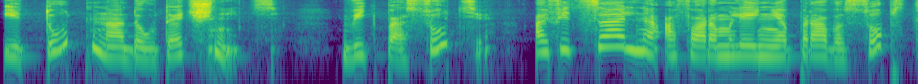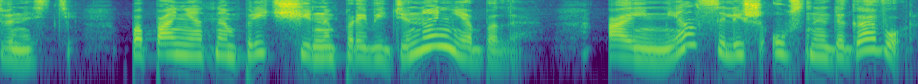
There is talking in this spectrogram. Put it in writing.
И тут надо уточнить, ведь, по сути, официальное оформление права собственности по понятным причинам проведено не было, а имелся лишь устный договор,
